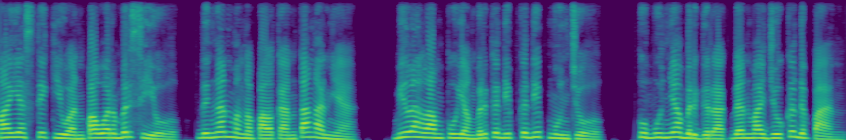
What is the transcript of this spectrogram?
Majestic Yuan Power bersiul, dengan mengepalkan tangannya. Bilah lampu yang berkedip-kedip muncul. Tubuhnya bergerak dan maju ke depan.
